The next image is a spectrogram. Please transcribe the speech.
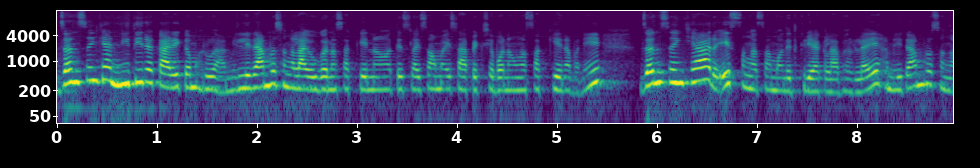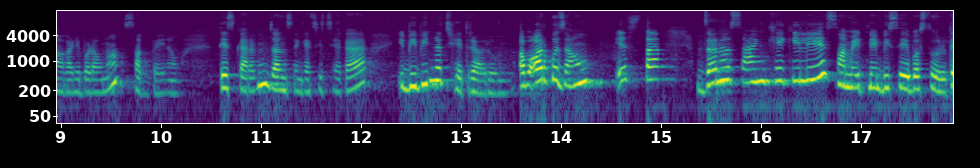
जनसङ्ख्या नीति र कार्यक्रमहरू हामीले राम्रोसँग लागू गर्न सकिएन त्यसलाई समय सापेक्ष बनाउन सकिएन भने जनसङ्ख्या र यससँग सम्बन्धित क्रियाकलापहरूलाई हामीले राम्रोसँग अगाडि बढाउन सक्दैनौँ। त्यसकारण जनसङ्ख्या शिक्षाका यी विभिन्न क्षेत्रहरू हुन्। अब अर्को जाउँ यस्ता जनसाङ्ख्यिकीले समेट्ने विषयवस्तुहरू त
